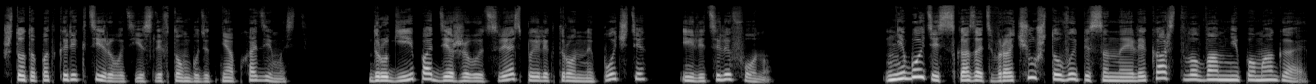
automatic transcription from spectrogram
что-то подкорректировать, если в том будет необходимость. Другие поддерживают связь по электронной почте или телефону. Не бойтесь сказать врачу, что выписанное лекарство вам не помогает.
